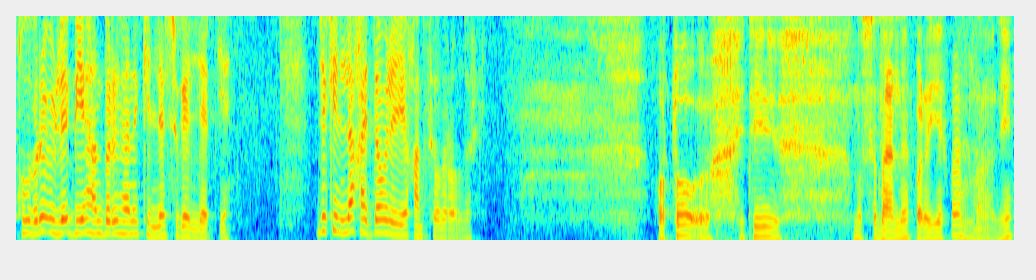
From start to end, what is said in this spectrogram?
холбары үле биһан бирһен кинлер сүгеллер диен. Же кинлер хайда үле хамсылар олар. Ото ити национальный проект буллады.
